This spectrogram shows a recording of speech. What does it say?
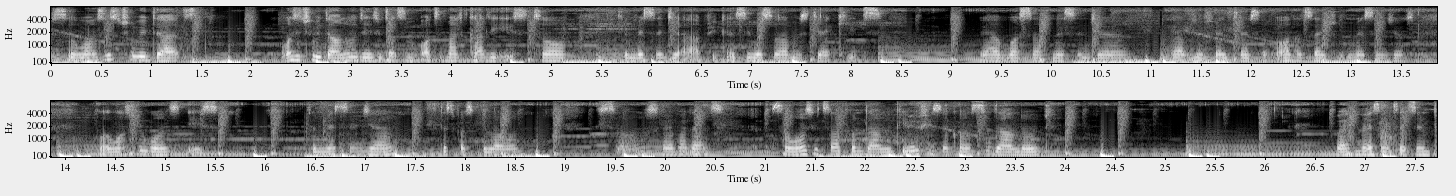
So once it's through with that once it's through with downloading it will automatically install the messenger app. You can see what's our messenger kits we have WhatsApp Messenger, we have different types of other types of messengers. But what we want is the messenger, this particular one. So sorry about that. So once you tap on download, give it a few seconds to download. Right now it's on 13%.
